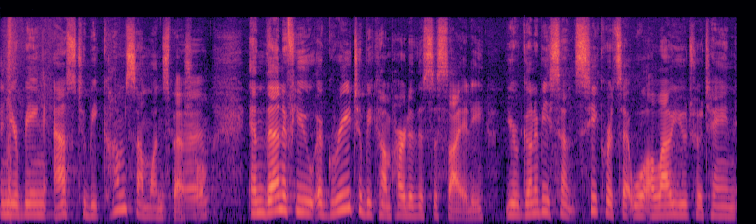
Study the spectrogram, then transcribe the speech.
and you're being asked to become someone okay. special. And then if you agree to become part of this society, you're going to be sent secrets that will allow you to attain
